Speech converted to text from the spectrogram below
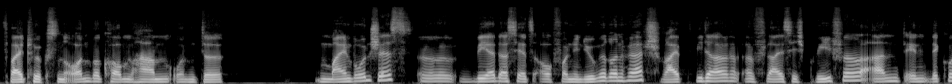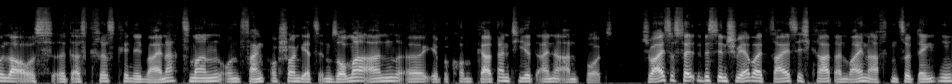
zweithöchsten Orden bekommen haben. Und äh, mein Wunsch ist, äh, wer das jetzt auch von den Jüngeren hört, schreibt wieder äh, fleißig Briefe an den Nikolaus, äh, das Christkind, den Weihnachtsmann und fangt auch schon jetzt im Sommer an. Äh, ihr bekommt garantiert eine Antwort. Ich weiß, es fällt ein bisschen schwer, bei 30 Grad an Weihnachten zu denken,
